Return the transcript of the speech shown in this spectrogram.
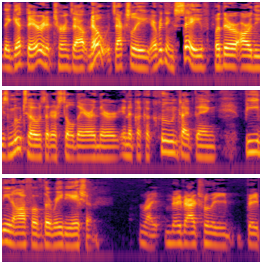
they get there, and it turns out no, it's actually everything's safe. But there are these mutos that are still there, and they're in a, cocoon type thing, feeding off of the radiation. Right. They've actually they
